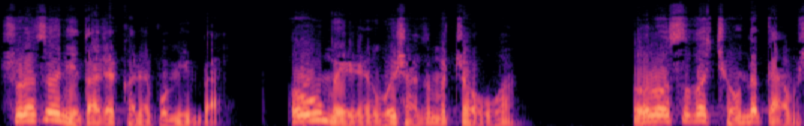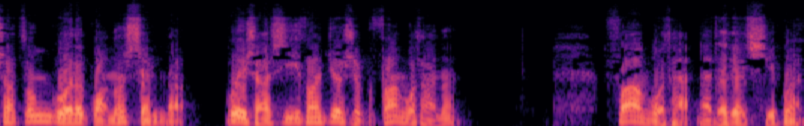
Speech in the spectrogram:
说到这里，大家可能不明白，欧美人为啥这么轴啊？俄罗斯都穷得赶不上中国的广东省了，为啥西方就是不放过他呢？放过他那才叫奇怪。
